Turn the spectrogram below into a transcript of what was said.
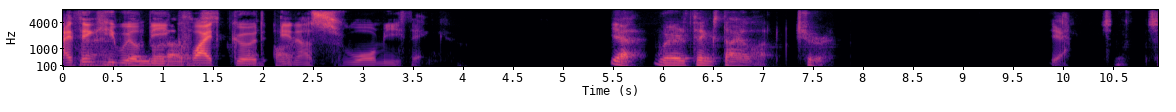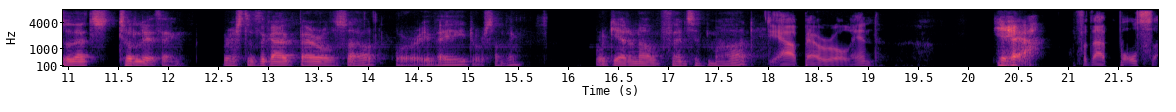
I think he will be quite good in a swarmy thing. Yeah, where things die a lot. Sure. Yeah. So, so that's totally a thing. Rest of the guy barrels out or evade or something. Or get an offensive mod. Yeah, barrel roll in Yeah. for that bullseye.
